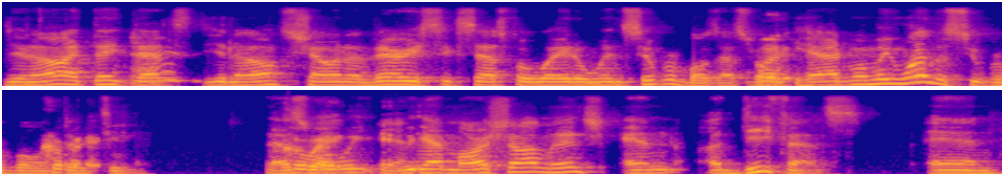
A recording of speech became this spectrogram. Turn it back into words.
You know, I think that's you know showing a very successful way to win Super Bowls. That's what we had when we won the Super Bowl in Correct. thirteen. That's Correct. what we yeah. we had Marshawn Lynch and a defense. And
